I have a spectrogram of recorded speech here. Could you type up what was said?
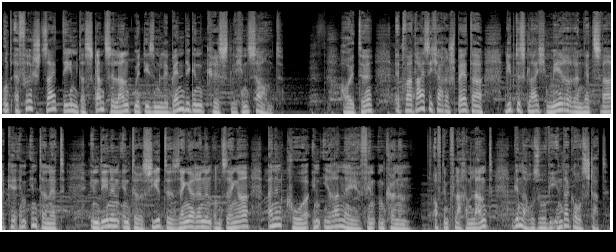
und erfrischt seitdem das ganze Land mit diesem lebendigen christlichen Sound. Heute, etwa 30 Jahre später, gibt es gleich mehrere Netzwerke im Internet, in denen interessierte Sängerinnen und Sänger einen Chor in ihrer Nähe finden können. Auf dem flachen Land genauso wie in der Großstadt.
